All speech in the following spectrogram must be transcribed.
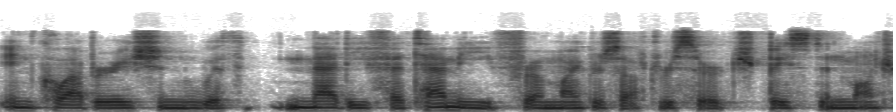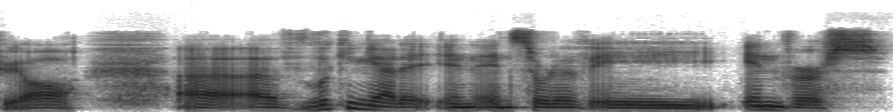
in collaboration with Mehdi Fatemi from Microsoft Research based in Montreal, uh, of looking at it in, in sort of a inverse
